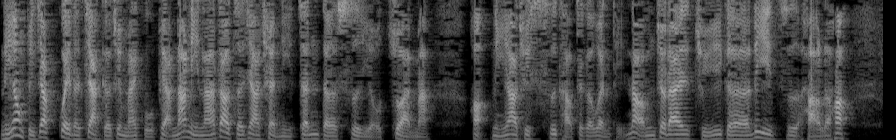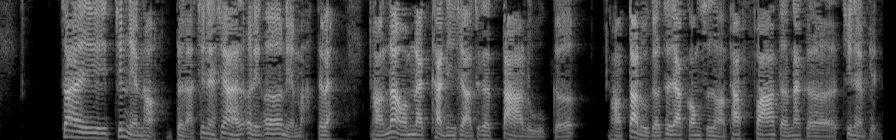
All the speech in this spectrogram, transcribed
你用比较贵的价格去买股票，那你拿到折价券，你真的是有赚吗？哦，你要去思考这个问题。那我们就来举一个例子好了哈，在今年哈，对了，今年现在还是二零二二年嘛，对不对？好，那我们来看一下这个大鲁阁，好，大鲁阁这家公司啊，他发的那个纪念品，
